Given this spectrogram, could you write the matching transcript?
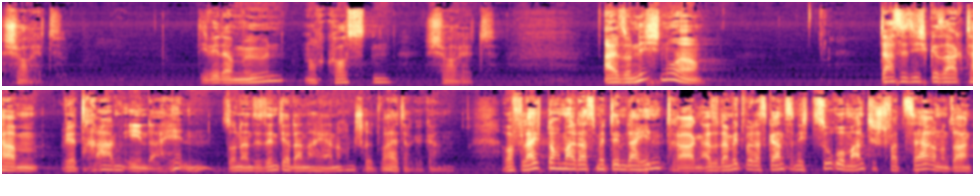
scheut. Die weder Mühen noch Kosten scheut. Also nicht nur, dass sie sich gesagt haben, wir tragen ihn dahin, sondern sie sind ja dann nachher noch einen Schritt weiter gegangen. Aber vielleicht nochmal das mit dem Dahintragen, also damit wir das Ganze nicht zu romantisch verzerren und sagen,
